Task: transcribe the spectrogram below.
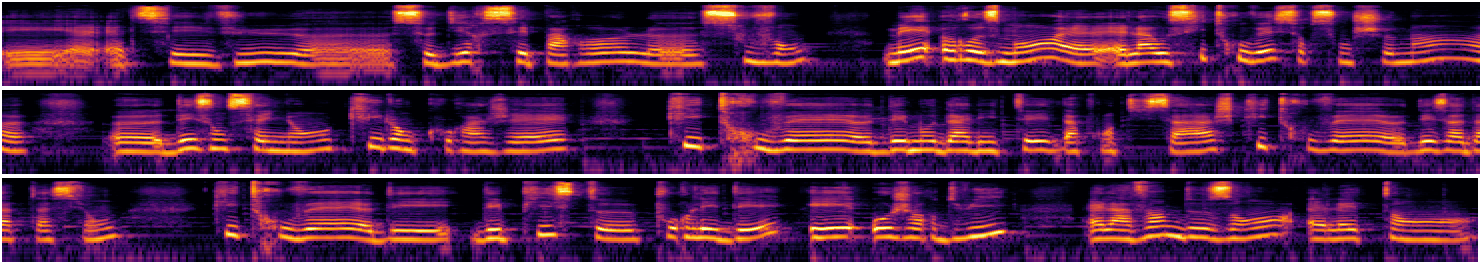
Et elle, s'est vue euh, se dire ces paroles souvent. Mais heureusement, elle, a aussi trouvé sur son chemin des enseignants qui l'encourageaient, qui trouvaient des modalités d'apprentissage, qui trouvaient des adaptations, qui trouvaient des, des pistes pour l'aider. Et aujourd'hui, elle a 22 ans, elle est en,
